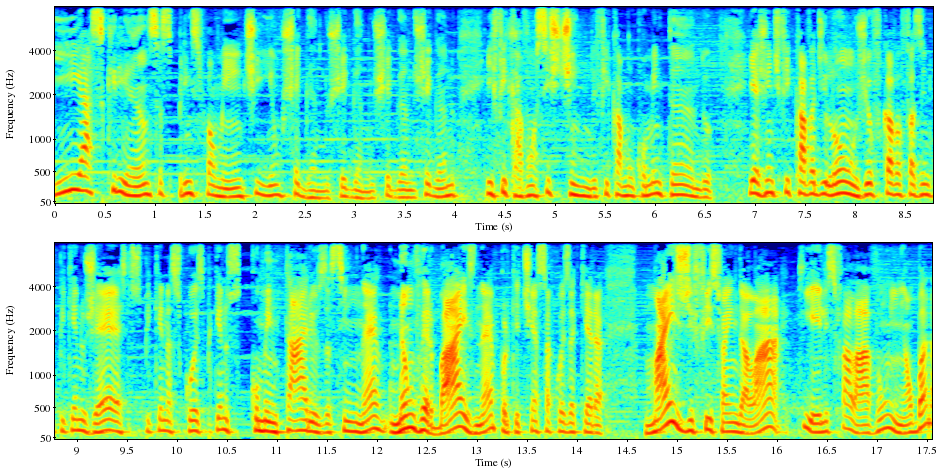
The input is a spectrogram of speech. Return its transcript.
e as crianças principalmente iam chegando, chegando, chegando, chegando e ficavam assistindo e ficavam comentando. E a gente ficava de longe, eu ficava fazendo pequenos gestos, pequenas coisas, pequenos comentários assim, né, não verbais, né? Porque tinha essa coisa que era mais difícil ainda lá, que eles falavam em albanês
